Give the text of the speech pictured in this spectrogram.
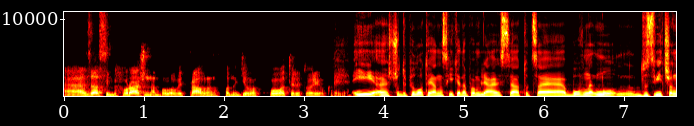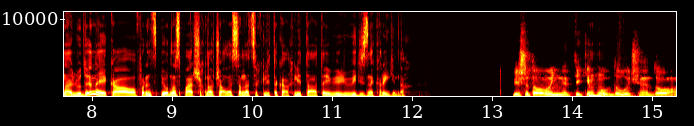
е, засобів ураження було відправлено в понеділок по території України. І щодо пілота, я наскільки не помиляюся, то це був ну, досвідчена людина, яка, в принципі, одна з перших навчалася на цих літаках літати в різних країнах. Більше того, він не тільки був долучений до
